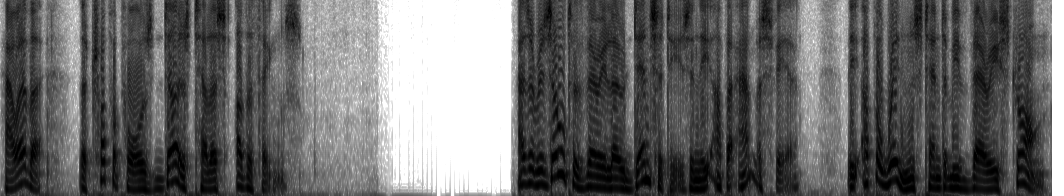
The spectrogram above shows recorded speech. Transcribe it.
However, the tropopause does tell us other things. As a result of very low densities in the upper atmosphere, the upper winds tend to be very strong,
